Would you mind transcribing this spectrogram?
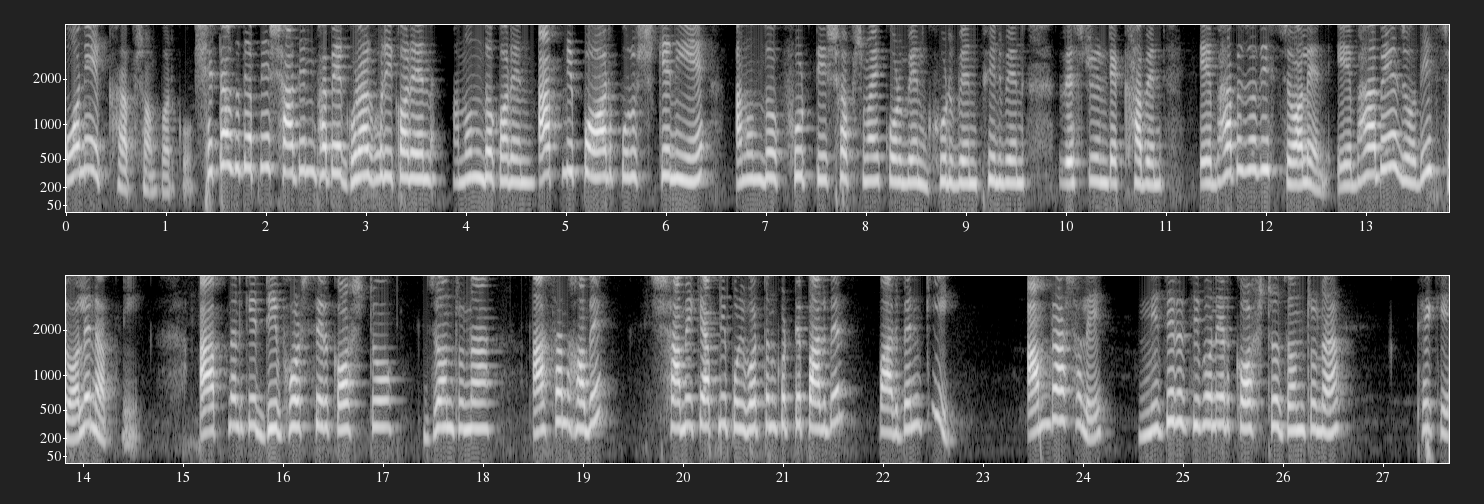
অনেক খারাপ সম্পর্ক। সেটা যদি আপনি স্বাধীনভাবে ঘোরাঘুরি করেন, আনন্দ করেন, আপনি পর পুরুষকে নিয়ে আনন্দ, ফুর্তি সবসময় করবেন, ঘুরবেন, ফিরবেন, রেস্টুরেন্টে খাবেন, এভাবে যদি চলেন, এভাবে যদি চলেন আপনি, আপনার কি ডিভোর্সের কষ্ট, যন্ত্রণা, আসান হবে? স্বামীকে আপনি পরিবর্তন করতে পারবেন? পারবেন কি? আমরা আসলে নিজের জীবনের কষ্ট যন্ত্রণা থেকে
